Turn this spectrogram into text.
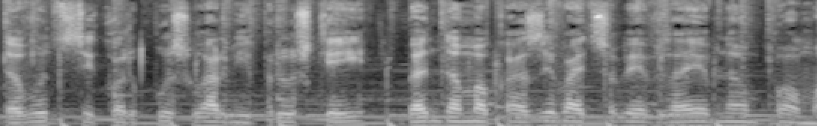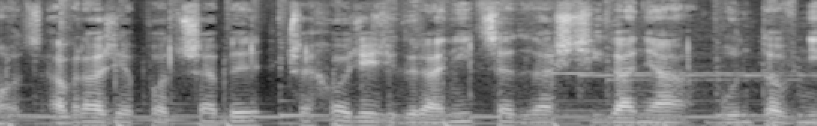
dowódcy Korpusu Armii Pruskiej będą okazywać sobie wzajemną pomoc, a w razie potrzeby przechodzić granice dla ścigania buntowników.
